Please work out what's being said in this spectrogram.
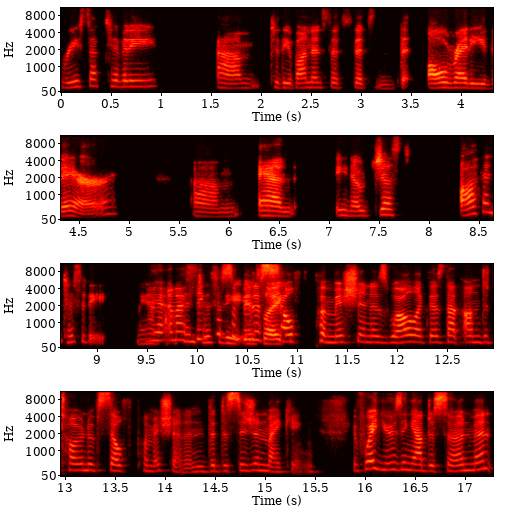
receptivity um, to the abundance that's that's already there, um, and you know, just authenticity Man, yeah, and I think there's a bit of like... self permission as well. Like there's that undertone of self permission and the decision making. If we're using our discernment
